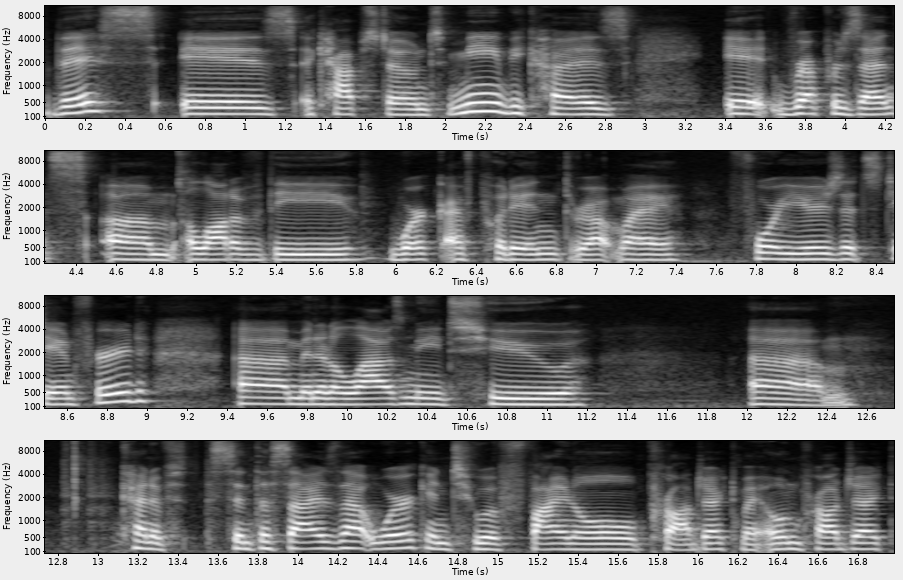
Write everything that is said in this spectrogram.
this is a capstone to me because it represents um, a lot of the work I've put in throughout my four years at Stanford, um, and it allows me to um, kind of synthesize that work into a final project, my own project.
